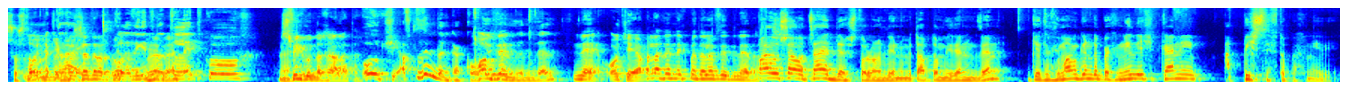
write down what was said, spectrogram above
Σωστό, και με μετράει. εκτός έδρας γκολ. Δηλαδή για την Βέβαια. Ατλέτικο. Σφίγγουν τα γάλατα. Όχι, αυτό δεν ήταν κακό. Όχι, το δεν- 0-0. Ναι, οκ, απλά δεν εκμεταλλεύεται την έδρα. Πάει ως outsider στο Λονδίνο μετά από το 0-0 και το θυμάμαι και είναι το παιχνίδι έχει κάνει απίστευτο παιχνίδι.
